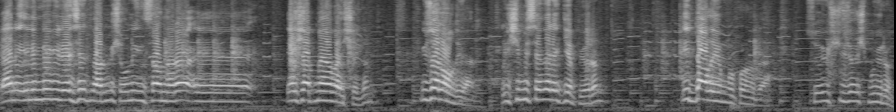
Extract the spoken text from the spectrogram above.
Yani elimde bir lezzet varmış. Onu insanlara eee, yaşatmaya başladım. Güzel oldu yani. İşimi severek yapıyorum. İddialıyım bu konuda. Söğüşçü Coş buyurun.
